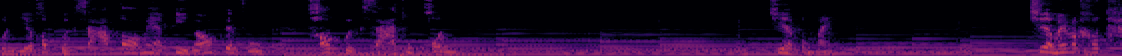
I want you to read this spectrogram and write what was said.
คนเดียวเขาปรึกษาพ่อแม่พี่น้องเพื่อนฝูงเขาปรึกษาทุกคน เชื่อผมไหมเชื่อไหมว่าเขาถ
